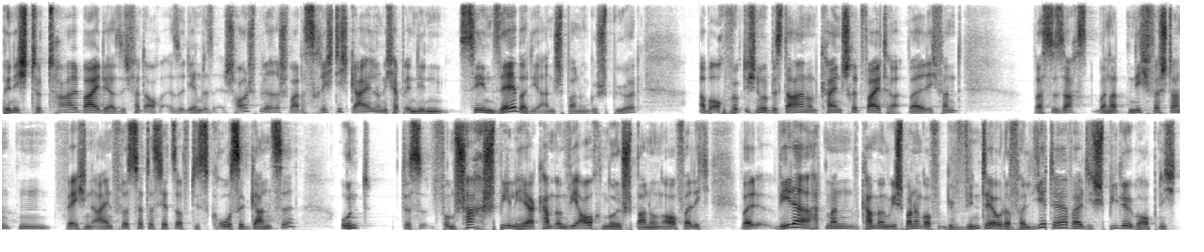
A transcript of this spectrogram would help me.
bin ich total bei dir. Also ich fand auch, also die haben das schauspielerisch war das richtig geil und ich habe in den Szenen selber die Anspannung gespürt, aber auch wirklich nur bis dahin und keinen Schritt weiter, weil ich fand, was du sagst, man hat nicht verstanden, welchen Einfluss hat das jetzt auf das große Ganze und das vom Schachspiel her kam irgendwie auch null Spannung auf, weil ich, weil weder hat man, kam irgendwie Spannung auf, gewinnt er oder verliert er, weil die Spiele überhaupt nicht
